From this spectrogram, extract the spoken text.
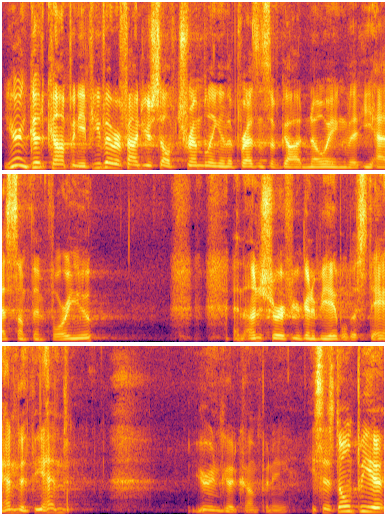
You're in good company if you've ever found yourself trembling in the presence of God, knowing that He has something for you and unsure if you're going to be able to stand at the end. You're in good company. He says, Don't be, a,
